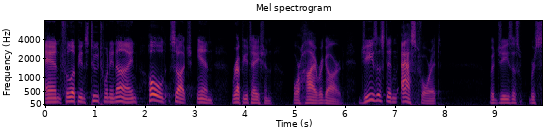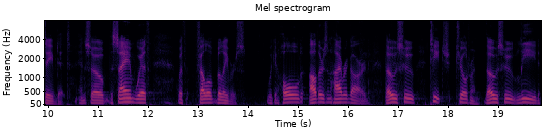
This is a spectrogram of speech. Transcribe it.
and Philippians 2:29 hold such in reputation or high regard. Jesus didn't ask for it, but Jesus received it. And so the same with with fellow believers. We can hold others in high regard, those who teach children, those who lead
